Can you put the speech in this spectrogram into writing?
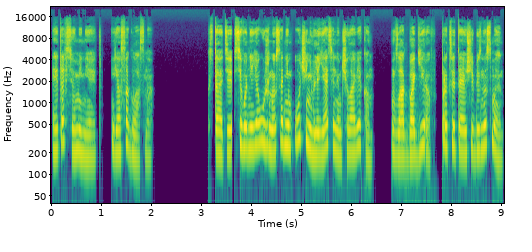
Это все меняет, я согласна. Кстати, сегодня я ужинаю с одним очень влиятельным человеком. Влад Багиров – процветающий бизнесмен,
